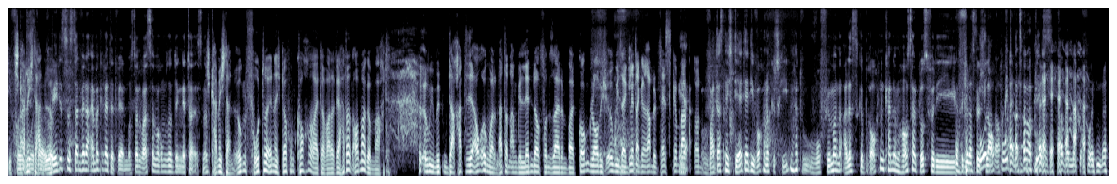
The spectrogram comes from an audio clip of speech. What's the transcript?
Die Ich kann mich da an Vollgurte. Spätestens dann, wenn er einmal gerettet werden muss, dann weißt du, warum so ein Ding netter ist. Ne? Ich kann mich da an irgendein Foto erinnern. Ich glaube, vom Kocherreiter war das. Der hat das auch mal gemacht. irgendwie mit dem Dach hatte der auch irgendwann und hat dann am Geländer von seinem Balkon, glaube ich, irgendwie sein Klettergerammel festgemacht. Ja, Und war das nicht der, der die Woche noch geschrieben hat, wofür man alles gebrauchen kann im Haushalt, bloß für die Für, das für Boot Schlauchboot hat hat er noch nichts. Verwendung gefunden. Ne?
